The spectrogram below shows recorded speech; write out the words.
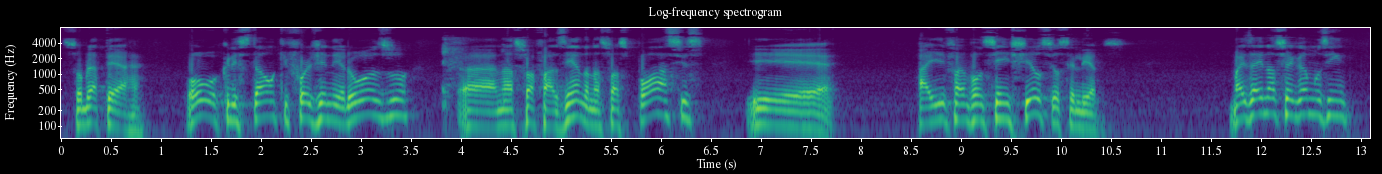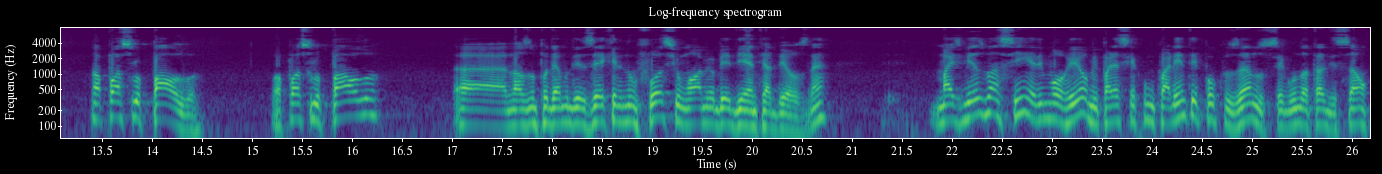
sobre a terra. Ou o cristão que for generoso uh, na sua fazenda, nas suas posses, e aí vão se encher os seus celeiros. Mas aí nós chegamos em, no apóstolo Paulo. O apóstolo Paulo, uh, nós não podemos dizer que ele não fosse um homem obediente a Deus, né? Mas mesmo assim, ele morreu, me parece que é com 40 e poucos anos, segundo a tradição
